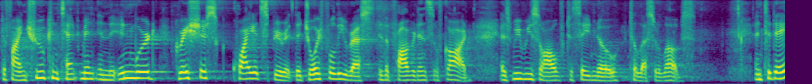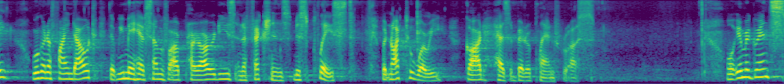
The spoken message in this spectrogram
to find true contentment in the inward, gracious, quiet spirit that joyfully rests in the providence of God as we resolve to say no to lesser loves. And today, we're going to find out that we may have some of our priorities and affections misplaced, but not to worry God has a better plan for us. Well, immigrants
